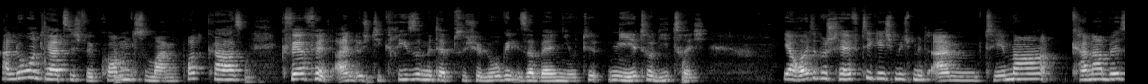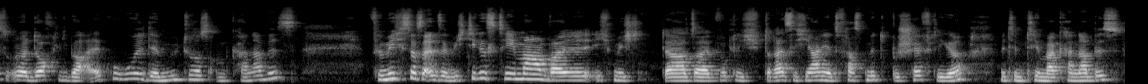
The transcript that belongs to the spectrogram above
Hallo und herzlich willkommen zu meinem Podcast Querfeld ein durch die Krise mit der Psychologin Isabel Nieto-Dietrich. Ja, heute beschäftige ich mich mit einem Thema Cannabis oder doch lieber Alkohol, der Mythos um Cannabis. Für mich ist das ein sehr wichtiges Thema, weil ich mich da seit wirklich 30 Jahren jetzt fast mit beschäftige mit dem Thema Cannabis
